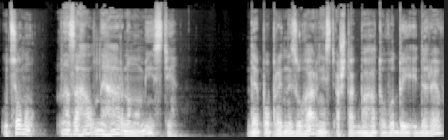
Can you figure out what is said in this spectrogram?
У цьому на загал негарному місті, де, попри незугарність аж так багато води і дерев,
